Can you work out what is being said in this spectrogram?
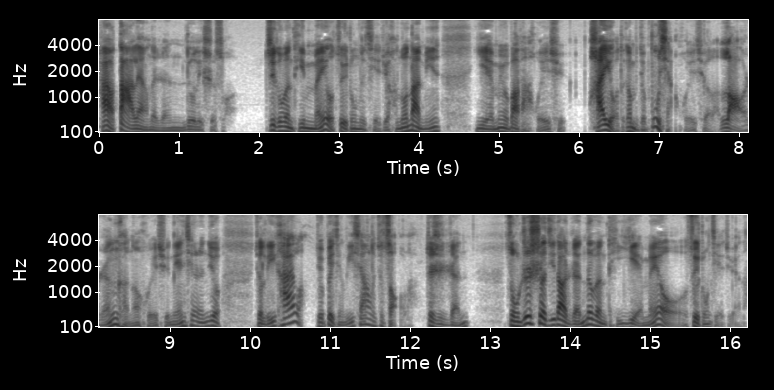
还有大量的人流离失所。这个问题没有最终的解决，很多难民也没有办法回去，还有的根本就不想回去了。老人可能回去，年轻人就就离开了，就背井离乡了，就走了。这是人，总之涉及到人的问题也没有最终解决呢。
